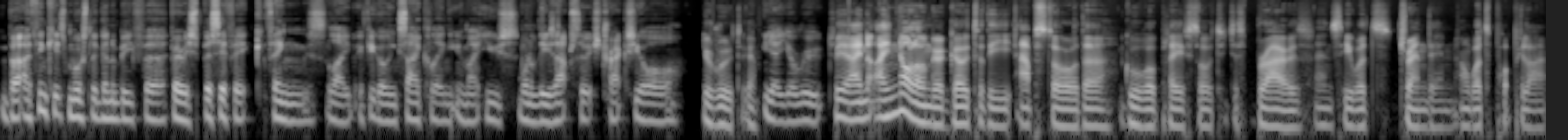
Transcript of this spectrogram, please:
but I think it's mostly going to be for very specific things like if you're going cycling, you might use one of these apps which tracks your your route, yeah. Yeah, your route. yeah, I, I no longer go to the App Store or the Google Play Store to just browse and see what's trending and what's popular.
